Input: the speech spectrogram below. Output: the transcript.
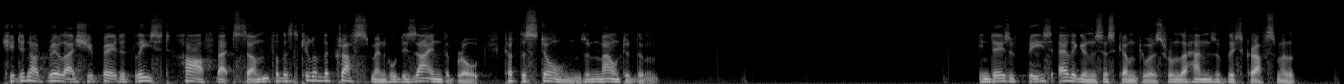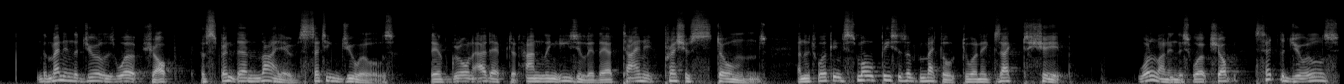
She did not realize she paid at least half that sum for the skill of the craftsmen who designed the brooch, cut the stones, and mounted them. In days of peace, elegance has come to us from the hands of this craftsman. The men in the jeweller's workshop have spent their lives setting jewels. They have grown adept at handling easily their tiny, precious stones and at working small pieces of metal to an exact shape. One man in this workshop set the jewels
